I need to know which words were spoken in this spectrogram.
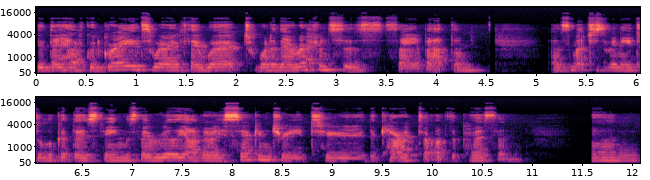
Did they have good grades? Where have they worked? What do their references say about them? As much as we need to look at those things, they really are very secondary to the character of the person. And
